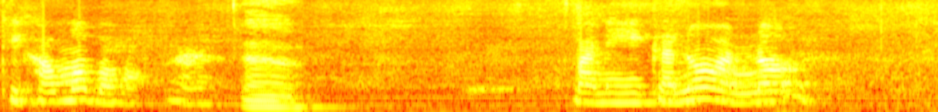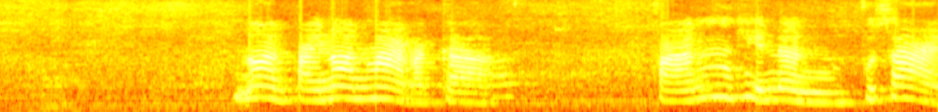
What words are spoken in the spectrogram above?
ที่เขามาบอกอะเออ บัดนี้ก็นอนเนาะนอนไปนอนมาแล้วก็ฝันเห็นอันผู้ชาย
